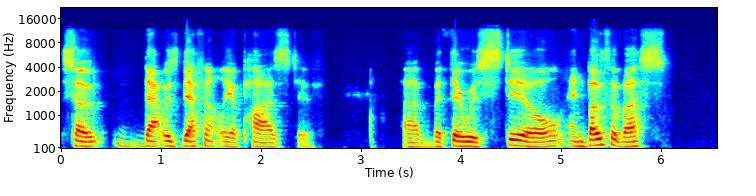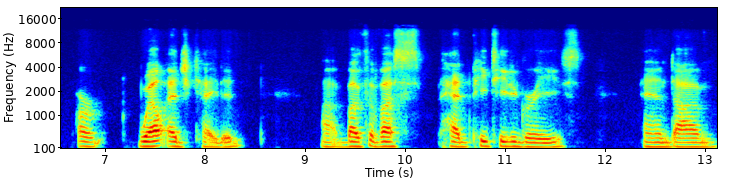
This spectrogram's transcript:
so that was definitely a positive. Uh, but there was still, and both of us are well educated. Uh, both of us had PT degrees, and um,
